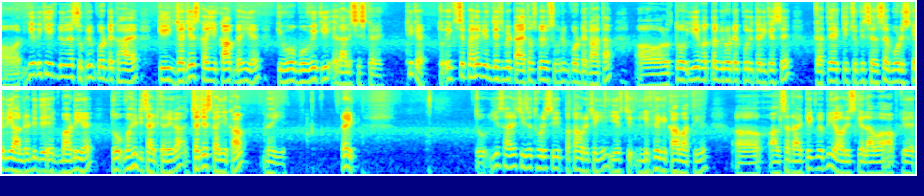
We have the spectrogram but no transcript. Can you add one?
और ये देखिए, एक न्यूज़ है, सुप्रीम कोर्ट ने कहा है कि जजेस का ये काम नहीं है कि वो मूवी की एनालिसिस करें, ठीक है? तो एक से पहले भी एक जजमेंट आया था, उसमें भी सुप्रीम कोर्ट ने कहा था, और तो ये मतलब इन्होंने पूरी तरीके से कहते हैं कि चूँकि सेंसर बोर्ड इसके लिए ऑलरेडी एक बॉडी है तो वही डिसाइड करेगा जजेस का ये काम नहीं है। राइट तो ये सारी चीज़ें थोड़ी सी पता होनी चाहिए, ये लिखने के काम आती है। आंसर राइटिंग में भी और इसके अलावा आपके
